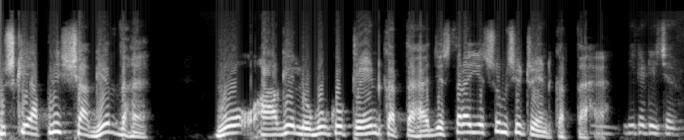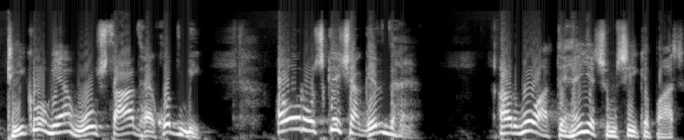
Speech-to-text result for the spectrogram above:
उसके अपने शागिर्द हैं। वो आगे लोगों को ट्रेंड करता है जिस तरह यीशु मसीह ट्रेंड करता है। हम्म, ठीक है टीचर ठीक हो गया वो उस्ताद है खुद भी। और उसके शागिर्द हैं और वो आते हैं यीशु मसीह के पास।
